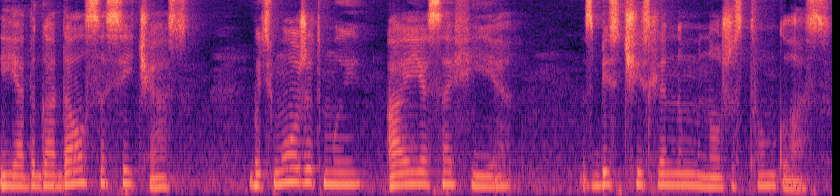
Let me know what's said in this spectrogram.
и я догадался сейчас. Быть может, мы, Айя София, с бесчисленным множеством глаз.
